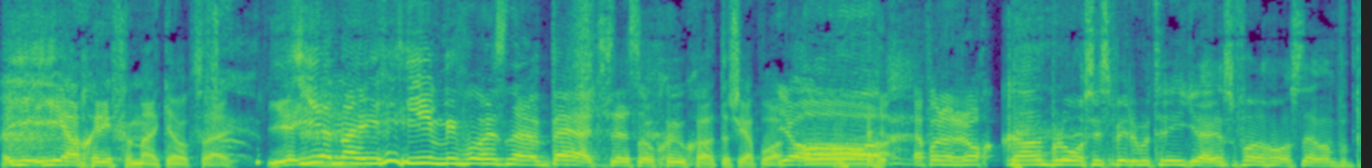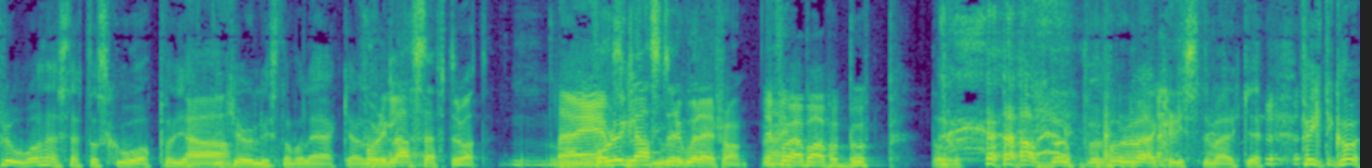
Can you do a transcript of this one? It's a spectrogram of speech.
Ge, ge han sheriffenmärken också här. Ge, ge, nej, Jimmy får en sån här badge där det står sjuksköterska på. ja, jag får en rock. När han blåser i spirometri-grejen så får han ha sån här, man får prova sån här stetoskop. Jättekul att lyssna på läkaren. Får du glass efteråt? Nej, Får du glass när du går därifrån? Det får jag bara på BUP. Uppe får du välja klistermärke. Fick du, kom,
